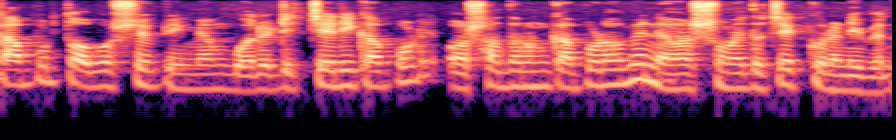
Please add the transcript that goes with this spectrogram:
কাপড় তো অবশ্যই প্রিমিয়াম কোয়ালিটির চেরি কাপড়, অসাধারণ কাপড় হবে, নেওয়ার সময় তো চেক করে নেবেন।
